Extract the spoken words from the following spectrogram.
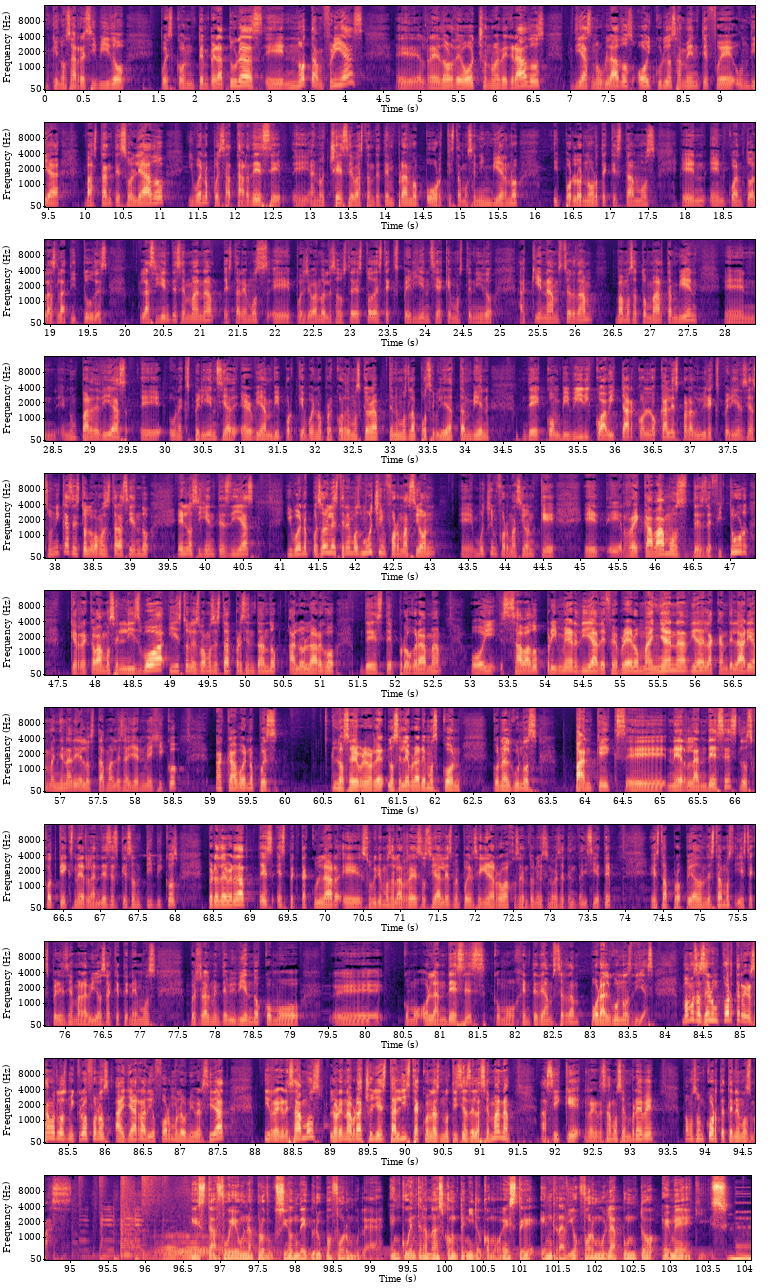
que nos ha recibido pues con temperaturas eh, no tan frías, eh, alrededor de 8 9 grados, días nublados. Hoy curiosamente fue un día bastante soleado y bueno, pues atardece, eh, anochece bastante temprano porque estamos en invierno y por lo norte que estamos en, en cuanto a las latitudes. La siguiente semana estaremos eh, pues llevándoles a ustedes toda esta experiencia que hemos tenido aquí en Ámsterdam. Vamos a tomar también en, un par de días eh, una experiencia de Airbnb porque bueno, recordemos que ahora tenemos la posibilidad también de convivir y cohabitar con locales para vivir experiencias únicas. Esto lo vamos a estar haciendo en los siguientes días. Y bueno, pues hoy les tenemos mucha información. Eh, mucha información que recabamos desde Fitur, que recabamos en Lisboa y esto les vamos a estar presentando a lo largo de este programa. Hoy sábado, primer día de febrero, mañana día de la Candelaria, mañana día de los tamales allá en México. Acá, bueno, pues lo, celebraremos con, con algunos pancakes eh, neerlandeses, los hotcakes neerlandeses que son típicos, pero de verdad es espectacular. Eh, subiremos a las redes sociales, me pueden seguir arroba José Antonio 1977, esta propiedad donde estamos y esta experiencia maravillosa que tenemos, pues realmente viviendo como eh, como holandeses, como gente de Ámsterdam, por algunos días. Vamos a hacer un corte, regresamos los micrófonos allá Radio Fórmula Universidad y regresamos. Lorena Bracho ya está lista con las noticias de la semana, así que regresamos en breve. Vamos a un corte, tenemos más. Esta fue una producción de Grupo Fórmula. Encuentra más contenido como este en radioformula.mx.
